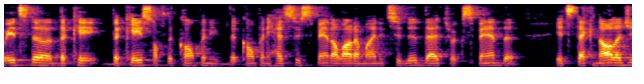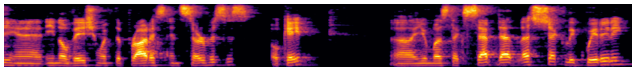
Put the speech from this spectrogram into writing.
it's the the, ca the case of the company. The company has to spend a lot of money to do that to expand the, its technology and innovation with the products and services. Okay, uh, you must accept that. Let's check liquidity.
